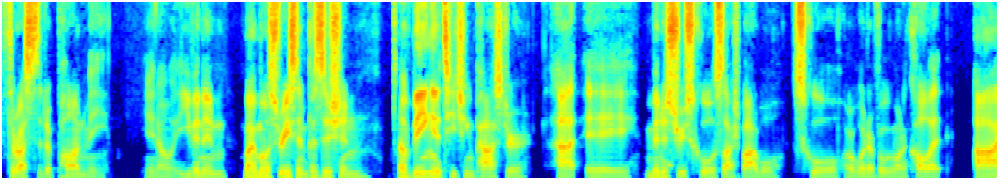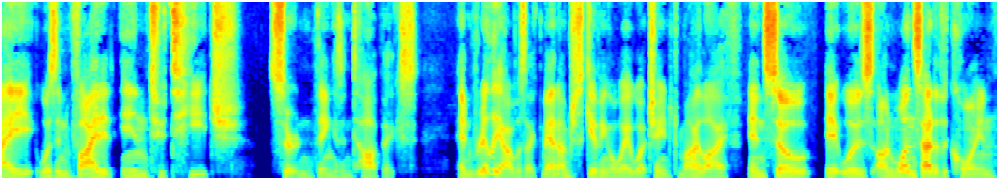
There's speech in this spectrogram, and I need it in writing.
thrusted upon me, you know, even in my most recent position of being a teaching pastor at a ministry school slash Bible school or whatever we want to call it. I was invited in to teach certain things and topics. And really, I was like, man, I'm just giving away what changed my life. And so it was on one side of the coin,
